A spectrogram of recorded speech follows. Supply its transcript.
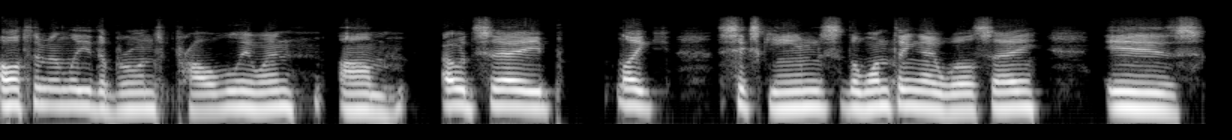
ultimately the Bruins probably win. Um, I would say like six games. The one thing I will say is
